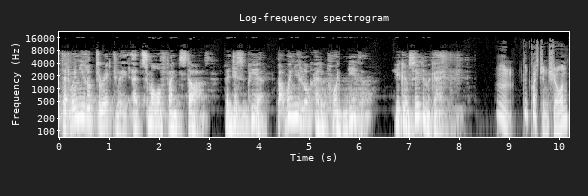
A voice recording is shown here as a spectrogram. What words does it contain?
that when you look directly at small faint stars, they disappear, but when you look at a point near them, you can see them again? Hmm, good question, Sean.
